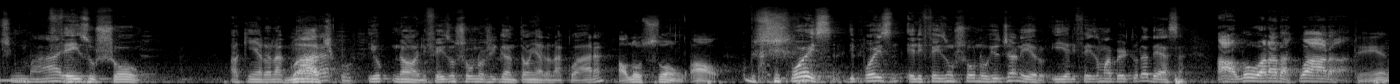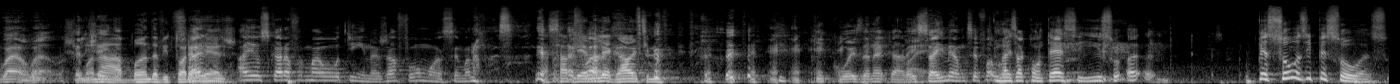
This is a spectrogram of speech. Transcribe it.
Tim Maia. fez o show aqui em Araraquara. Náutico. E não, ele fez um show no Gigantão em Araraquara. Alô, som, ao. Depois, depois ele fez um show no Rio de Janeiro e ele fez uma abertura dessa. Alô, Araraquara! Tem, Well, well, chamando jeito. a banda Vitória aí, Regia. Aí os caras falaram, mas ô Tina, já fomos a semana passada. Tá sabendo, é legal, hein, Timão? Que coisa, né, cara? É isso aí mesmo que você falou. Mas acontece isso. ah, ah, Pessoas e pessoas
